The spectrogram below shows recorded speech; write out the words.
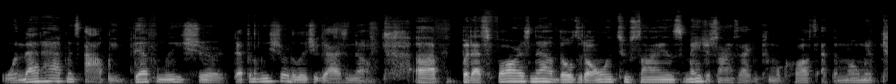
when that happens, I'll be definitely sure, definitely sure to let you guys know. Uh, but as far as now, those are the only two signs, major signs I can come across at the moment.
